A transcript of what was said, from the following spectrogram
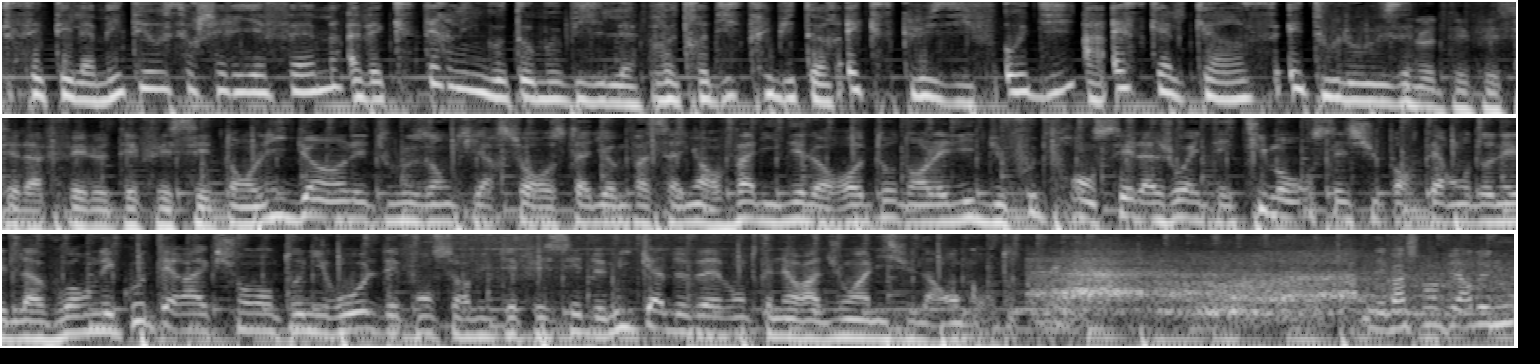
C'était la météo sur Chérie FM avec Sterling Automobile, votre distributeur exclusif Audi à Escal 15 et Toulouse. Le TFC l'a fait, le TFC est en Ligue 1. Les Toulousains qui hier soir au Stadium face à Niort validaient leur retour dans l'élite du foot français. La joie était immense, les supporters ont donné de la voix. On écoute réactions d'Anthony Roux, le défenseur du TFC, de Mika Debev, entraîneur adjoint à l'issue de la rencontre. On est vachement fiers de nous.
